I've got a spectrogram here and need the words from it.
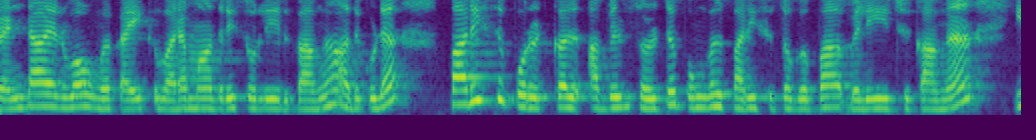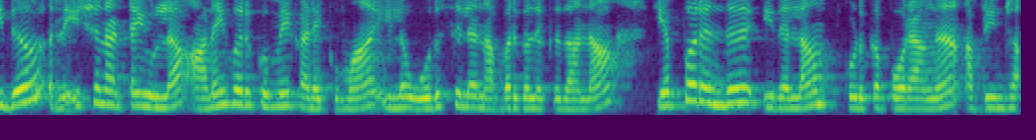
ரெண்டாயிரம் ரூபா உங்கள் கைக்கு வர மாதிரி சொல்லியிருக்காங்க. அது கூட பரிசு பொருட்கள் அப்படின்னு சொல்லிட்டு பொங்கல் பரிசு தொகுப்பாக வெளியிட்டிருக்காங்க. இது ரேஷன் அட்டை உள்ள அனைவருக்குமே கிடைக்குமா? இல்லை ஒரு சில நபர்களுக்கு தானா? எப்போ இருந்து இதெல்லாம் கொடுக்க போகிறாங்க அப்படின்ற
